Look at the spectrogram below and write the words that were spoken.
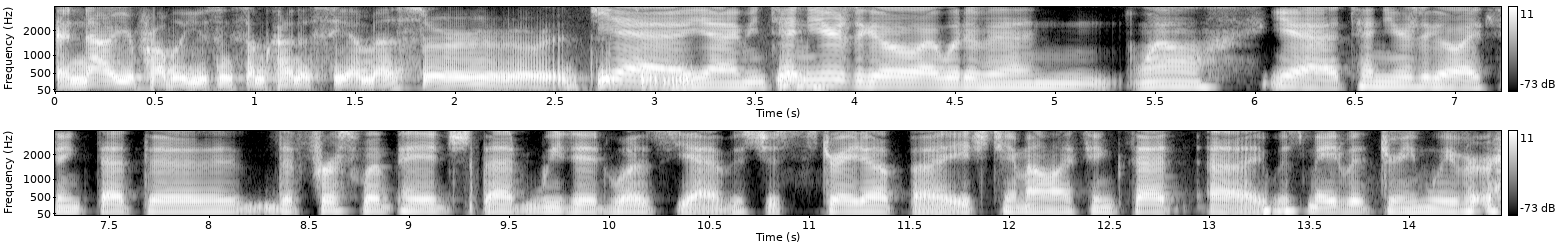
and now you're probably using some kind of CMS or. or yeah, yeah. I mean, ten yeah. years ago, I would have been well. Yeah, ten years ago, I think that the the first web page that we did was yeah, it was just straight up uh, HTML. I think that uh, it was made with Dreamweaver.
